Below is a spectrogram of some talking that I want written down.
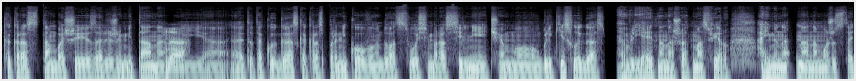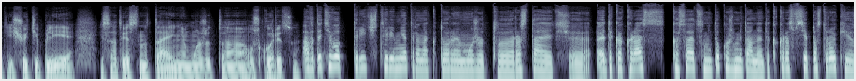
Как раз там большие залежи метана, да. и э, это такой газ, как раз парниковый, он 28 раз сильнее, чем углекислый газ, влияет на нашу атмосферу. А именно она может стать еще теплее, и, соответственно, таяние может э, ускориться. А вот эти вот 3-4 метра, на которые может растаять, это как раз касается не только же метана, это как раз все постройки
